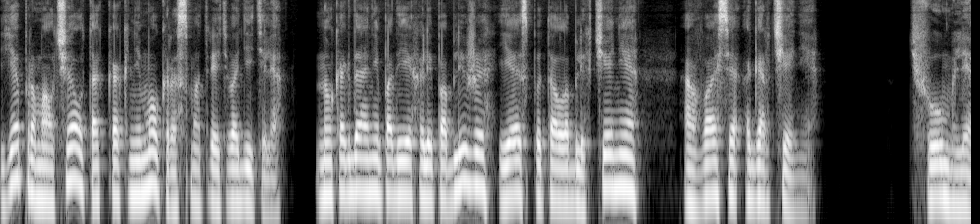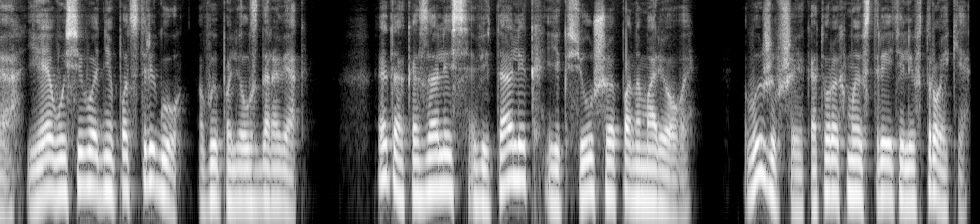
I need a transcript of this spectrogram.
Я промолчал, так как не мог рассмотреть водителя. Но когда они подъехали поближе, я испытал облегчение, а Вася – огорчение. «Тьфу, мля, я его сегодня подстригу», – выпалил здоровяк. Это оказались Виталик и Ксюша Пономаревы, выжившие, которых мы встретили в тройке.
